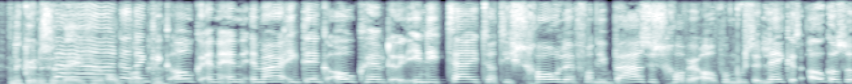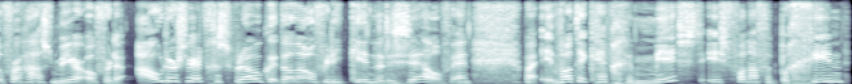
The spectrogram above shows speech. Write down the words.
En dan kunnen ze nou, leven weer oppakken. Dat denk ik ook. En, en, maar ik denk ook, in die tijd dat die scholen van die basisschool weer open moesten, leek het ook alsof er haast meer over de ouders werd gesproken dan over die kinderen zelf. En, maar wat ik heb gemist is vanaf het begin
